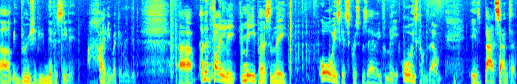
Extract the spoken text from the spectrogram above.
Um, in Bruges, if you've never seen it, highly recommended. Uh, and then finally, for me personally, always gets a Christmas airing for me, always comes out, is Bad Santa.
